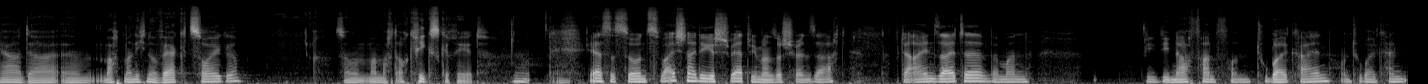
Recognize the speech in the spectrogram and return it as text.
ja, da ähm, macht man nicht nur Werkzeuge, sondern man macht auch Kriegsgerät. Ja. ja, es ist so ein zweischneidiges Schwert, wie man so schön sagt der einen Seite, wenn man wie die Nachfahren von Tubalkain und Tubalkain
